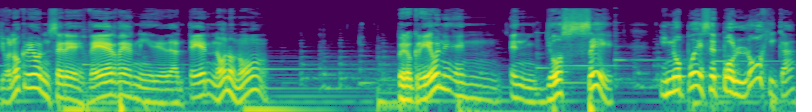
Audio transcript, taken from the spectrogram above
Yo no creo en seres verdes ni de antena, no, no, no. Pero creo en, en, yo sé. Y no puede ser por lógica,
